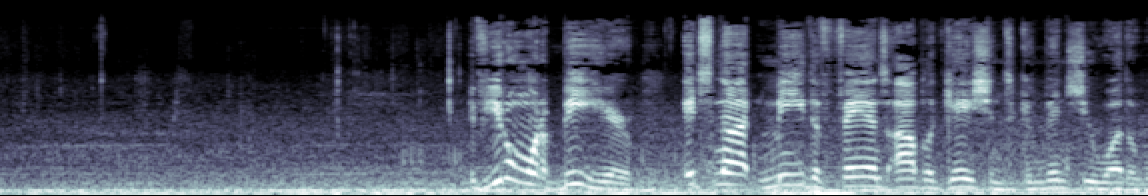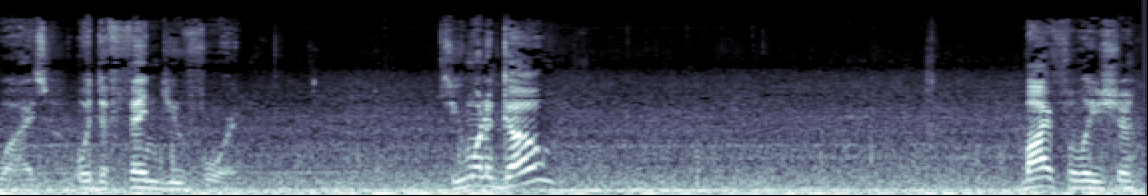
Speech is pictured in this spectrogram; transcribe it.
If you don't want to be here, it's not me, the fan's obligation to convince you otherwise or defend you for it. So you want to go? Bye, Felicia.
